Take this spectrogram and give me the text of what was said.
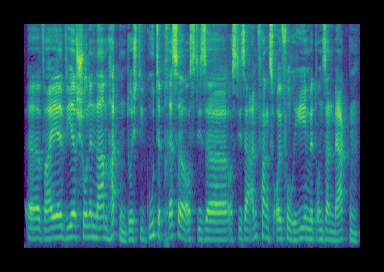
äh, weil wir schon einen Namen hatten durch die gute Presse aus dieser, aus dieser Anfangseuphorie mit unseren Märkten.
